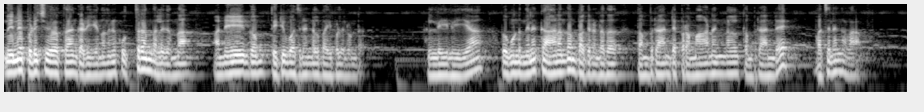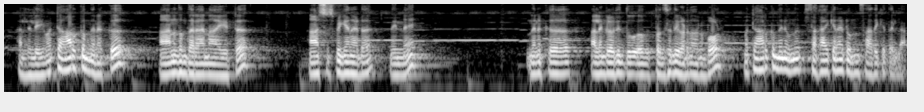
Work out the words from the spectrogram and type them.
നിന്നെ പിടിച്ചുയർത്താൻ കഴിയുന്ന നിനക്ക് ഉത്തരം നൽകുന്ന അനേകം തിരുവചനങ്ങൾ ബൈബിളിലുണ്ട്. അല്ലേലിയ അതുകൊണ്ട് നിനക്ക് ആനന്ദം പകരേണ്ടത് തമ്പുരാന്റെ പ്രമാണങ്ങൾ തമ്പുരാന്റെ വചനങ്ങളാണ്. അല്ലല്ലേ മറ്റാർക്കും നിനക്ക് ആനന്ദം തരാനായിട്ട് ആശ്വസിപ്പിക്കാനായിട്ട് നിന്നെ നിനക്ക് അല്ലെങ്കിൽ ഒരു പ്രതിസന്ധി കടന്നു വരുമ്പോൾ മറ്റാർക്കും നിന്നെ ഒന്നും സഹായിക്കാനായിട്ടൊന്നും സാധിക്കത്തില്ല.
